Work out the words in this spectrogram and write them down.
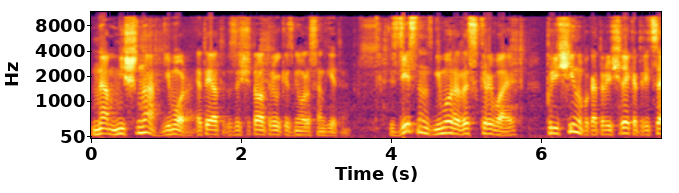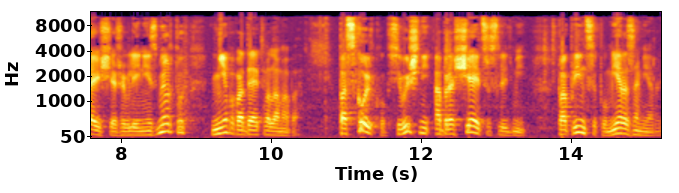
нам Мишна Гемора, это я зачитал отрывок из Гемора Сангетрин, здесь нам Гемора раскрывает причину, по которой человек, отрицающий оживление из мертвых, не попадает в Аламаба. Поскольку Всевышний обращается с людьми по принципу мера за мерой,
